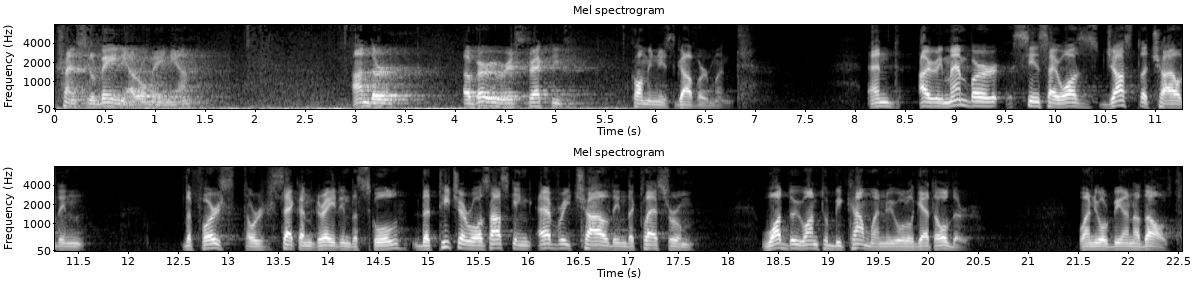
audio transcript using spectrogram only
Transylvania, Romania, under a very restrictive communist government. And I remember since I was just a child in the first or second grade in the school, the teacher was asking every child in the classroom, what do you want to become when you will get older? When you will be an adult?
